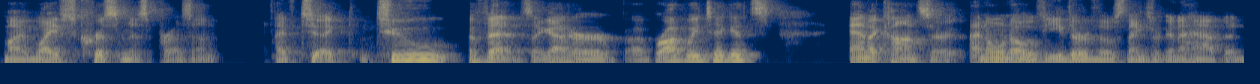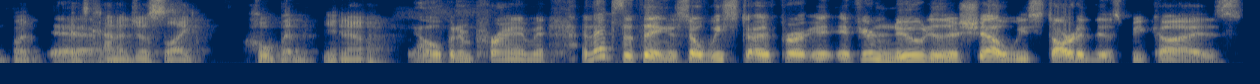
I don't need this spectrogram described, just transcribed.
my wife's Christmas present. I have two, I, two events. I got her uh, Broadway tickets and a concert. I don't know if either of those things are going to happen, but yeah. it's kind of just like hoping, you know? hoping and praying man. and that's the thing. So we start for if you're new to the show we started this because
